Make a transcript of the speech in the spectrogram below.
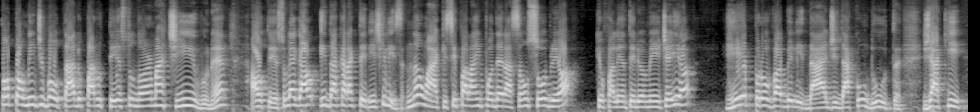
totalmente voltado para o texto normativo, né? Ao texto legal e da característica ilícita. Não há que se falar em ponderação sobre, ó, que eu falei anteriormente aí, ó, reprovabilidade da conduta, já que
